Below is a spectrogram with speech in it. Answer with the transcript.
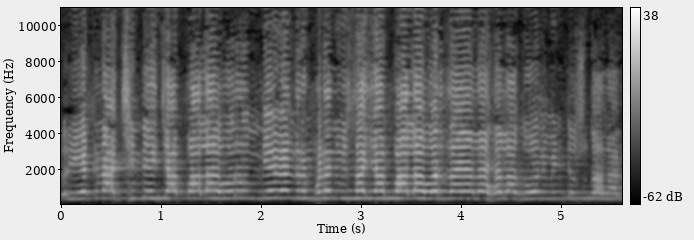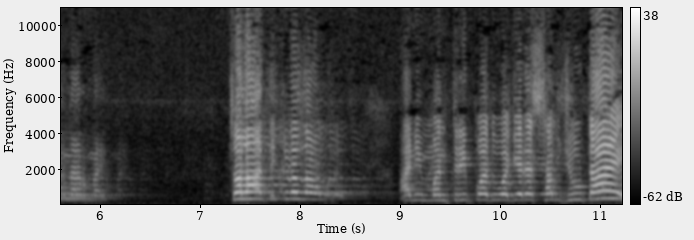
तर एकनाथ शिंदेच्या पालावरून देवेंद्र फडणवीसाच्या पालावर जायला ह्याला दोन मिनिट सुद्धा लागणार नाही. चला तिकडे जाऊ. आणि मंत्रीपद वगैरे सब झूट आहे.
